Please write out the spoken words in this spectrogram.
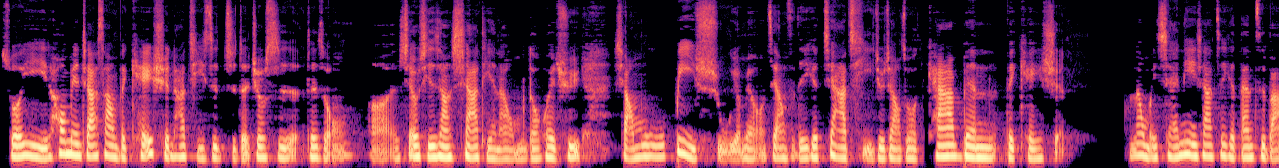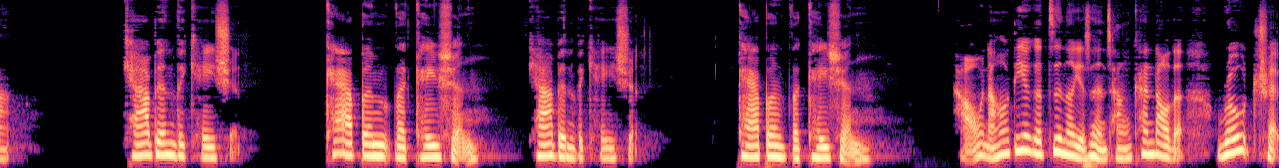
所以后面加上 vacation，它其实指的就是这种呃，尤其是像夏天啊，我们都会去小木屋避暑，有没有这样子的一个假期，就叫做 cabin vacation。那我们一起来念一下这个单字吧，cabin vacation vacation，cabin vacation，cabin vacation，cabin vacation。好，然后第二个字呢，也是很常看到的 road trip。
